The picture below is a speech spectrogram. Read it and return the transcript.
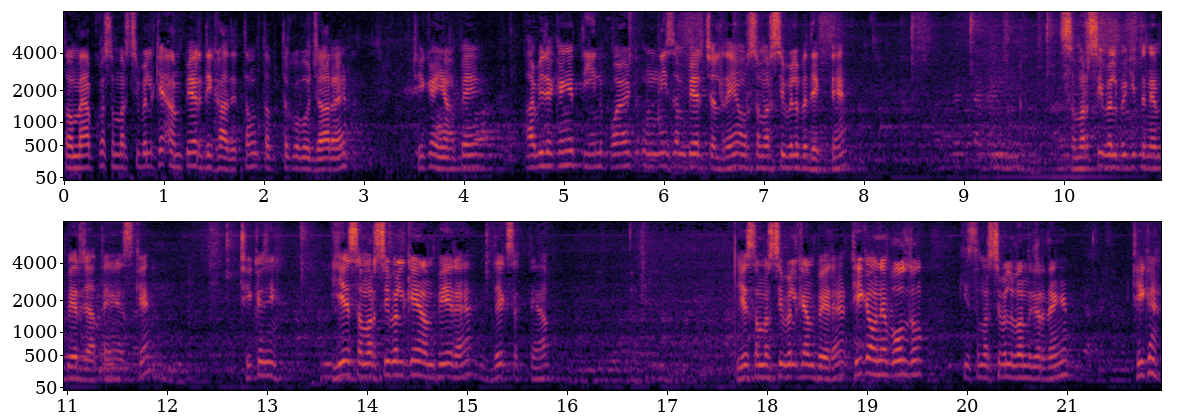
तो मैं आपको समरसीबल के अम्पेयर दिखा देता हूँ, तब तक वो जा रहे हैं। ठीक है, यहाँ पे अभी देखेंगे तीन पॉइंट उन्नीस अम्पेयर चल रहे हैं और समरसीबल पे देखते हैं। समरसीबल पे कितने अम्पेयर जाते हैं इसके? ठीक है जी। ये समरसीबल के अम्पेयर हैं, देख सकते हैं आप। ये समरसीबल के अम्पेयर हैं। ठीक है, उन्हें बोल दो कि समरसीबल बंद कर देंगे। ठीक है?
